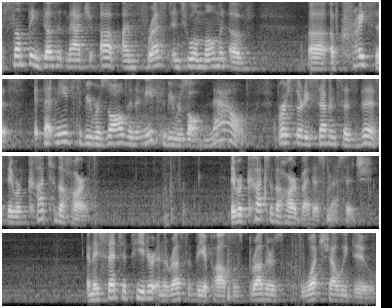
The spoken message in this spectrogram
something doesn't match up, I'm pressed into a moment of, uh, of crisis that needs to be resolved, and it needs to be resolved now. Verse 37 says this They were cut to the heart. They were cut to the heart by this message. And they said to Peter and the rest of the apostles, Brothers, what shall we do?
